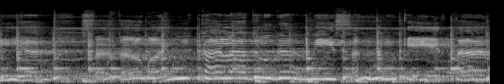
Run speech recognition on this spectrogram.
వెళ్ళనీయ సతమై కలదుగ నీ సంకీర్తన.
